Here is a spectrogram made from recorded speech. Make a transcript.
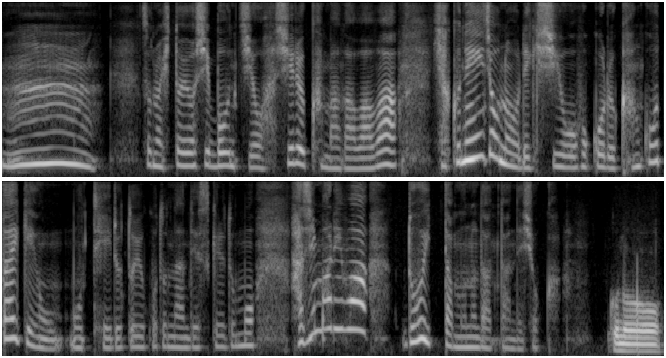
うん。その人吉盆地を走る球磨川は100年以上の歴史を誇る観光体験を持っているということなんですけれども始まりはどういったものだったんでしょうか？この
